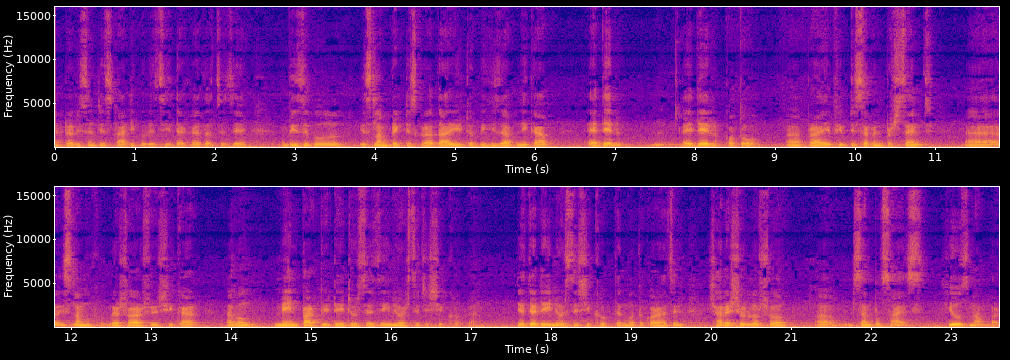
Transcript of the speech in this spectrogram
একটা রিসেন্টলি স্টাডি করেছি, দেখা যাচ্ছে যে ভিজিবল ইসলাম প্র্যাকটিস করা, দাড়ি, টুপি, হিজাব, নিকাব, এদের এদের কত প্রায় ফিফটি সেভেন পার্সেন্ট ইসলামোফোবের সরাসরি শিকার। এবং মেন পারপিটেটরস যে ইউনিভার্সিটির শিক্ষকরা। যেহেতু এটা ইউনিভার্সিটি শিক্ষকদের মতো করা আছে, সাড়ে ষোলোশো স্যাম্পল সাইজ হিউজ নাম্বার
